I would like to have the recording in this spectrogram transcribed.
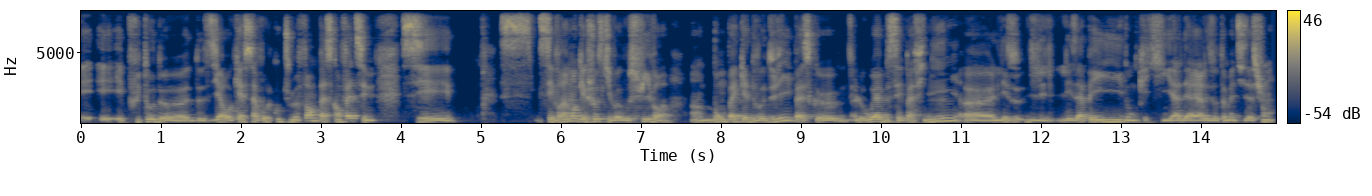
et, et, plutôt de, de se dire ok ça vaut le coup que je me forme parce qu'en fait c'est c'est vraiment quelque chose qui va vous suivre un bon paquet de votre vie parce que le web c'est pas fini, euh, les, les, API donc qui a derrière les automatisations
